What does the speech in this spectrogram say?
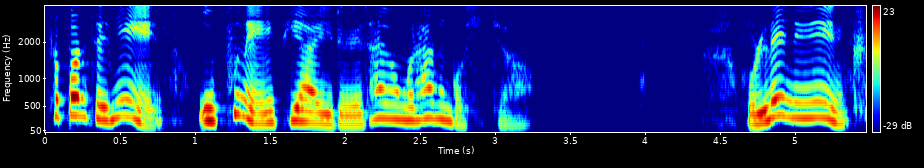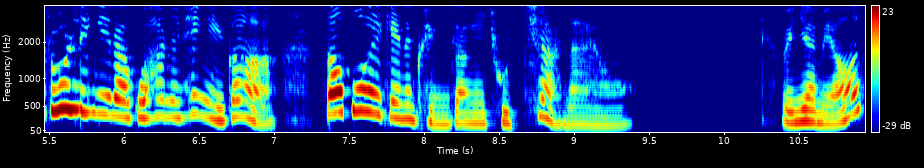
첫 번째는 오픈 API를 사용을 하는 것이죠. 원래는 크롤링이라고 하는 행위가 서버에게는 굉장히 좋지 않아요. 왜냐하면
